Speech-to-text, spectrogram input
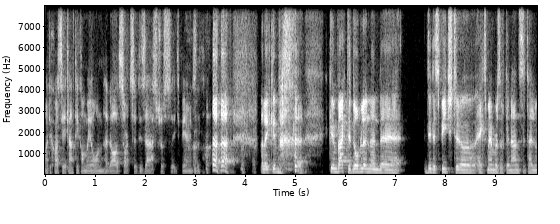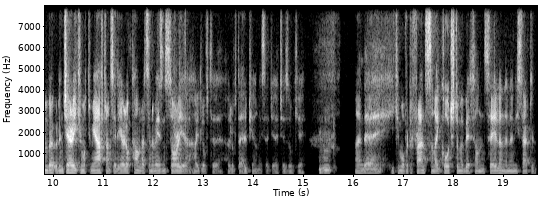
Went across the Atlantic on my own. Had all sorts of disastrous experiences. and I came, came back to Dublin and uh, did a speech to ex members of Glenans to tell them about it. And Jerry came up to me after and said, "Here, look, Tom, that's an amazing story. I'd love to, I'd love to help you." And I said, "Yeah, it's okay." Mm-hmm. And uh, he came over to France, and I coached him a bit on sailing, and then he started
